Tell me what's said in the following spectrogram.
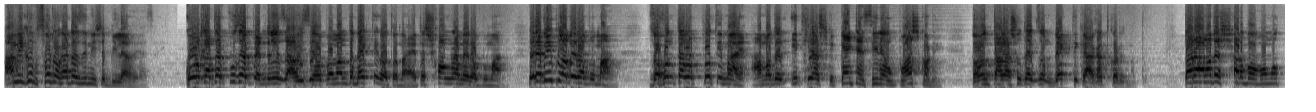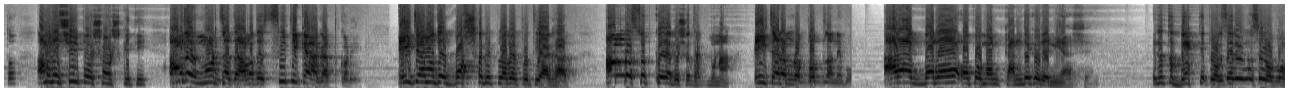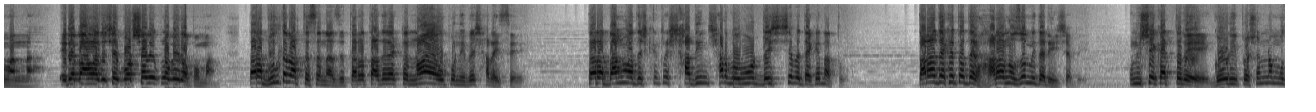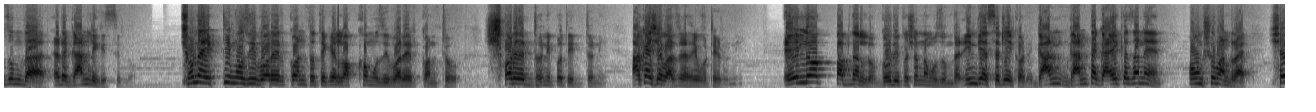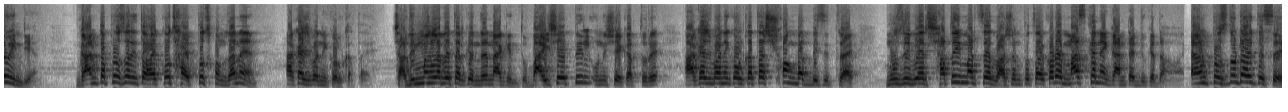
আমি খুব ছোটখাটো জিনিসে বিলা হয়ে যায় কলকাতার পূজার প্যান্ডেলে যা হয়েছে অপমান তো ব্যক্তিগত না, এটা সংগ্রামের অপমান, এটা বিপ্লবের অপমান। যখন তারা প্রতিমায় আমাদের ইতিহাসকে কেটে সিরা উপহাস করে, তখন তারা শুধু একজন ব্যক্তিকে আঘাত করে না তো। তারা আমাদের সার্বভৌমত্ব, আমাদের শিল্প সংস্কৃতি, আমাদের মর্যাদা, আমাদের স্মৃতিকে আঘাত করে। এইটা আমাদের বর্ষা বিপ্লবের প্রতি আঘাত। আমরা চুপ করে বসে থাকব না। এইটার আমরা বদলা নেব। আর একবারে অপমান কান্দে করে নিয়ে আসেন। এটা তো ব্যক্তি প্রফেসর ইউনুসের অপমান না। এটা বাংলাদেশের বর্ষা বিপ্লবের অপমান। তারা ভুলতে পারতেছে না যে তারা তাদের একটা নয়া উপনিবেশ হারাইছে। তারা বাংলাদেশকে একটা স্বাধীন সার্বভৌম দেশ হিসেবে দেখে না তো। তারা দেখে তাদের হারানো জমিদারি হিসাবে। উনিশশো একাত্তরে গৌরী প্রসন্ন মজুমদার একটা গান লিখেছিল। শোনা একটি মজিবরের কণ্ঠ থেকে লক্ষ মজিবরের কণ্ঠ। স্বরের ধ্বনি, প্রতিধ্বনি। আকাশে বাতাসে ওঠে রুনি। এই লোক পাবনার লোক গৌরী প্রসন্ন মজুমদার, ইন্ডিয়া সেটেল করে। গান, গানটা গায়িকা জানেন? অংশুমান রায়, সেও ইন্ডিয়ান। গানটা প্রচারিত হয় কোথায়? প্রথম জানেন? আকাশবাণী কলকাতায়। স্বাধীন বাংলা বেতার কেন্দ্রে না কিন্তু। বাইশে এপ্রিল উনিশশো একাত্তরে আকাশবাণী কলকাতার সংবাদ বিচিত্রায় মুজিবের সাতই মার্চের ভাষণ প্রচার করে মাঝখানে গানটা ঢুকে দেওয়া হয়। এখন প্রশ্নটা হইতেছে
